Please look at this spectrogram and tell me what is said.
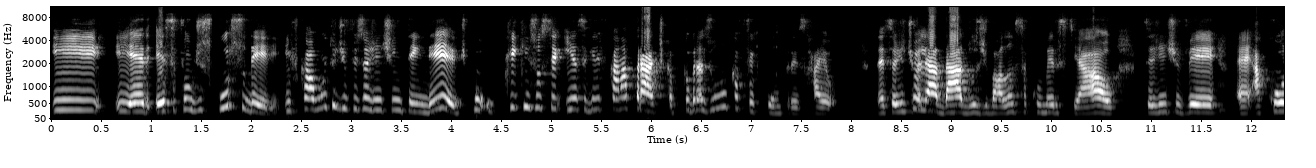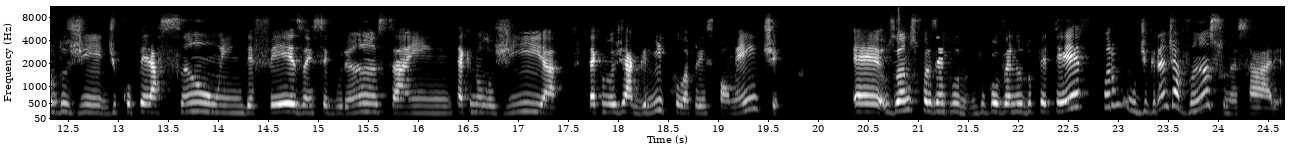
e, e, esse foi o discurso dele. E ficava muito difícil a gente entender tipo, o que, que isso ia significar na prática, porque o Brasil nunca foi contra Israel. Né? Se a gente olhar dados de balança comercial, se a gente vê é, acordos de, de cooperação em defesa, em segurança, em tecnologia, tecnologia agrícola principalmente, é, os anos, por exemplo, do governo do PT foram de grande avanço nessa área.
